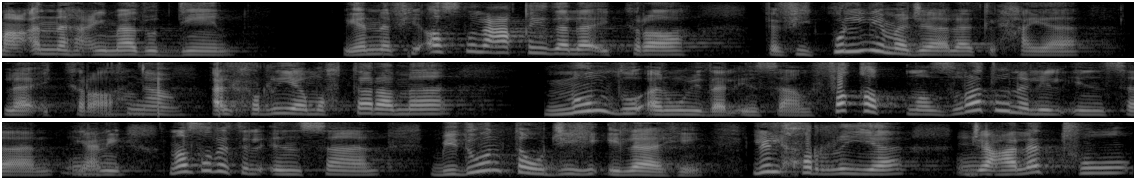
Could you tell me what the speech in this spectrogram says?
مع أنها عماد الدين؟ لأن في أصل العقيدة لا إكراه ففي كل مجالات الحياة لا إكراه. نعم. الحرية محترمة منذ أن ولد الإنسان فقط نظرتنا للإنسان يعني نظرة الإنسان بدون توجيه إلهي للحرية جعلته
